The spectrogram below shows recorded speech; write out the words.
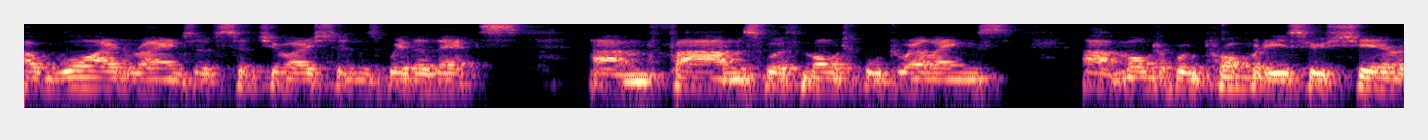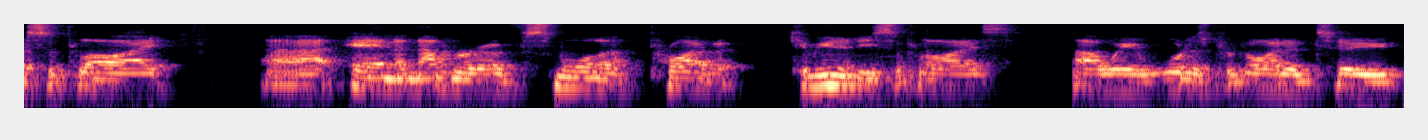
a wide range of situations, whether that's um, farms with multiple dwellings, uh, multiple properties who share a supply, uh, and a number of smaller private community supplies uh, where water is provided to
